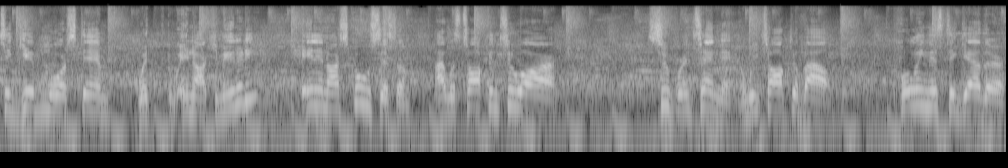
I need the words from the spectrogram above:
to give more STEM with, in our community and in our school system. I was talking to our superintendent, and we talked about pulling this together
